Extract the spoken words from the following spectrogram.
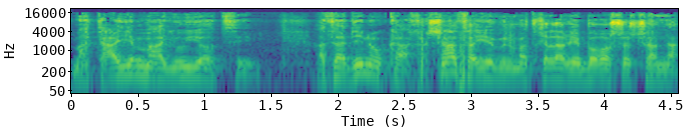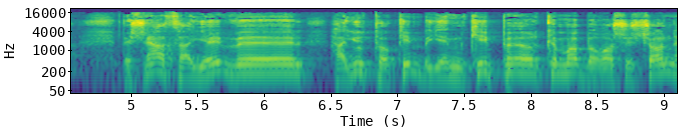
מתי הם היו יוצאים? אז הדין הוא ככה, שנת היבל מתחיל הרי בראש השנה. בשנת היבל היו תוקעים ביום כיפר כמו בראש השונה.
